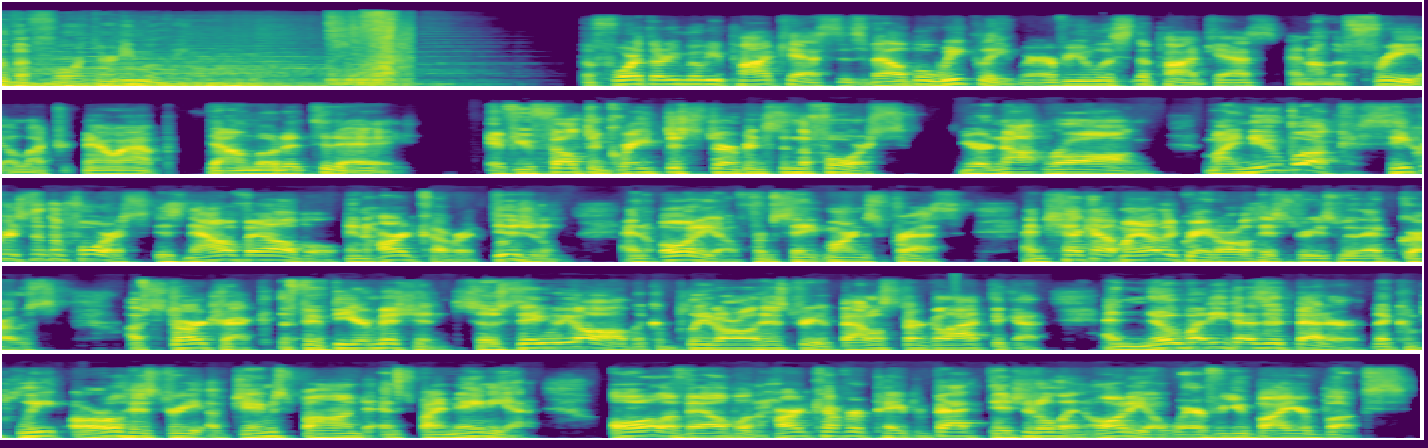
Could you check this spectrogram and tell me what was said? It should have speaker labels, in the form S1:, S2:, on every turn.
S1: for the 430 movie.
S2: The 430 Movie Podcast is available weekly wherever you listen to podcasts and on the free Electric Now app. Download it today. If you felt a great disturbance in the Force, you're not wrong. My new book, Secrets of the Force, is now available in hardcover, digital, and audio from St. Martin's Press. And check out my other great oral histories with Ed Gross of Star Trek, The 50 Year Mission. So say we all, the complete oral history of Battlestar Galactica. And nobody does it better, the complete oral history of James Bond and Spymania all available in hardcover, paperback, digital, and audio wherever you buy your books.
